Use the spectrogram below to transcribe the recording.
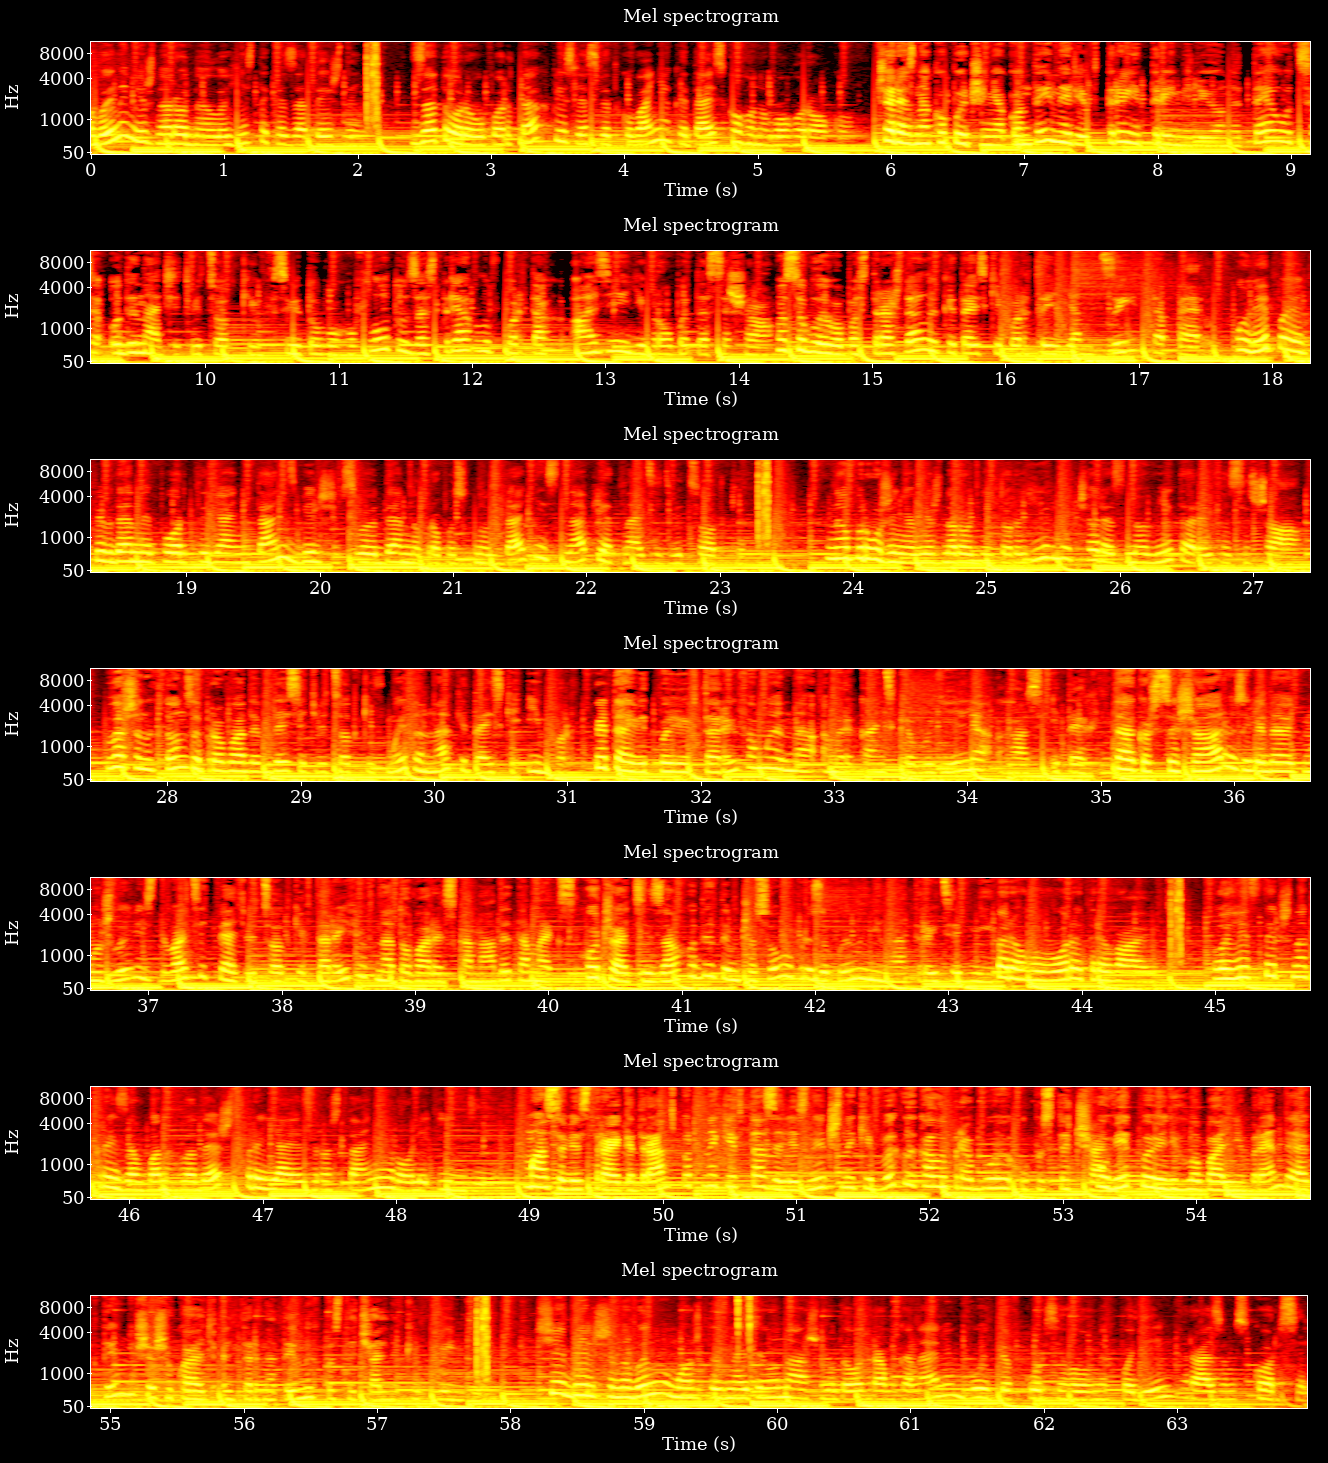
новини міжнародної логістики за тиждень. Затори у портах після святкування китайського нового року. Через накопичення контейнерів 3,3 мільйони ТЕУ, це 11% світового флоту, застрягли в портах Азії, Європи та США. Особливо постраждали китайські порти Янцзи та Перл. У відповідь південний порт Яньтань збільшив свою денну пропускну здатність на 15%. Напруження в міжнародній торгівлі через нові тарифи США. Вашингтон запровадив 10% мито на китайський імпорт. Китай відповів тарифами на американське вугілля, газ і техніку. Також США розглядають можливість 25% тарифів на товари з Канади та Мексики. Хоча ці заходи тимчасово призупинені на 30 днів. Переговори тривають. Логістична криза в Бангладеш сприяє зростанню ролі Індії. Масові страйки транспортників та залізничників викликали перебої у постачанні. У відповідь глобальні бренди активніше шукають альтернативних постачальників в Індії. Ще більше новин ви можете знайти у нашому телеграм-каналі. Будьте в курсі головних подій разом з Корсіль.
